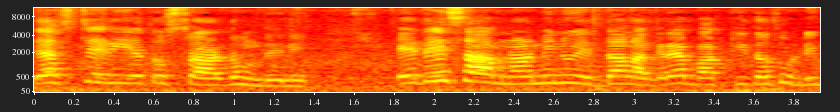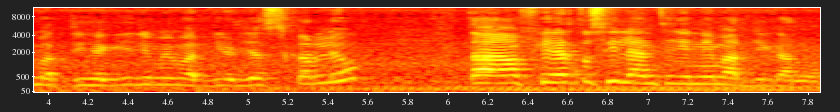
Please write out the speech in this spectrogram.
ਚੈਸਟ ਏਰੀਆ ਤੋਂ ਸਟਾਰਟ ਹੁੰਦੇ ਨੇ। ਇਹਦੇ ਹਿਸਾਬ ਨਾਲ ਮੈਨੂੰ ਇਦਾਂ ਲੱਗ ਰਿਹਾ ਬਾਕੀ ਤਾਂ ਤੁਹਾਡੀ ਮਰਜ਼ੀ ਹੈਗੀ ਜਿਵੇਂ ਮਰਜ਼ੀ ਐਡਜਸਟ ਕਰ ਲਿਓ। ਤਾਂ ਫਿਰ ਤੁਸੀਂ ਲੈਂਥ ਜਿੰਨੀ ਮਰਜ਼ੀ ਕਰ ਲਓ।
